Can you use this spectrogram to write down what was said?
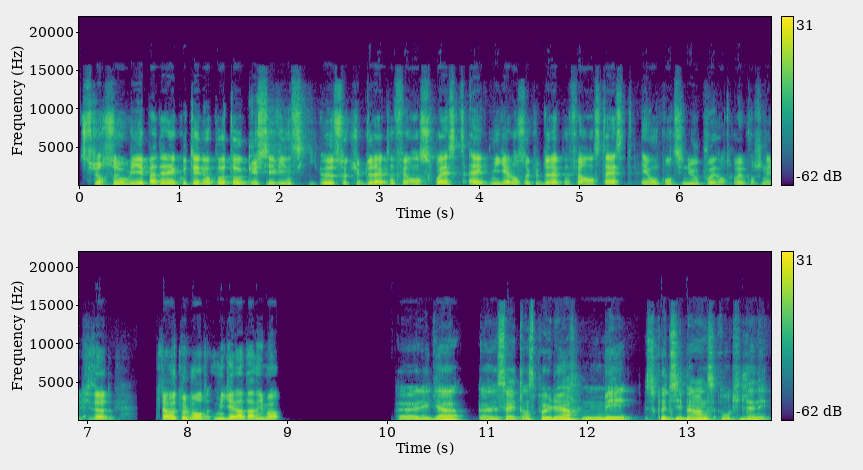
Sur ce, n'oubliez pas d'aller écouter nos potos Gus et Vince qui, eux, s'occupent de la conférence Ouest. Avec Miguel, on s'occupe de la conférence Test. Et on continue. Vous pouvez nous retrouver au prochain épisode. Ciao tout le monde. Miguel, un dernier mot? Euh, les gars, euh, ça va être un spoiler, mais Scotty Barnes, rookie de l'année.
